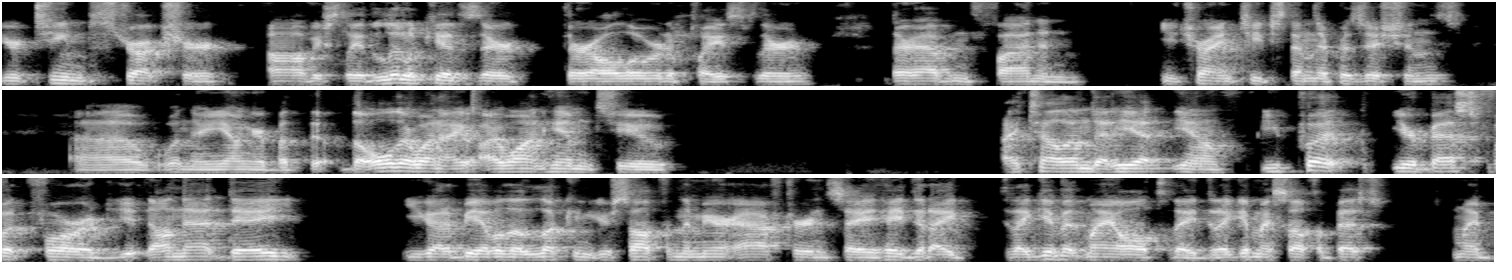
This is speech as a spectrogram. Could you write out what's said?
your team structure obviously the little kids they're they're all over the place they're they're having fun and you try and teach them their positions uh, when they're younger but the, the older one I, I want him to I tell him that he, you know, you put your best foot forward you, on that day. You got to be able to look at yourself in the mirror after and say, "Hey, did I did I give it my all today? Did I give myself the best my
